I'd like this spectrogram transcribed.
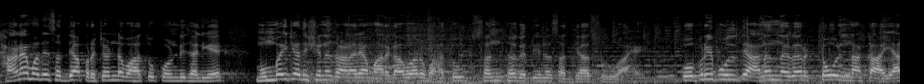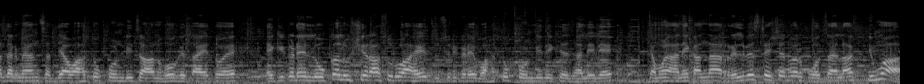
ठाण्यामध्ये सध्या प्रचंड वाहतूक कोंडी झाली आहे. मुंबईच्या दिशेनं जाणाऱ्या मार्गावर वाहतूक संथ गतीनं सध्या सुरू आहे. कोपरी पूल ते आनंदनगर टोल नाका या दरम्यान सध्या वाहतूक कोंडीचा अनुभव घेता येतोय. एकीकडे लोकल उशिरा सुरू आहे दुसरीकडे वाहतूक वाहतूक कोंडी देखील झालेली आहे. त्यामुळे अनेकांना रेल्वे स्टेशनवर पोहोचायला किंवा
